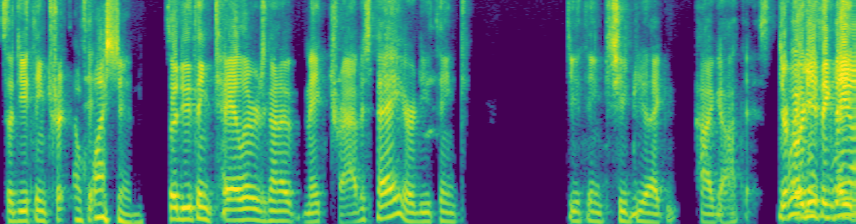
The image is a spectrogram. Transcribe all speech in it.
So do you think? Tra- no question. so do you think Taylor is gonna make Travis pay, or do you think? Do you think she'd be like, "I got this," or, We're or do you think they? Do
